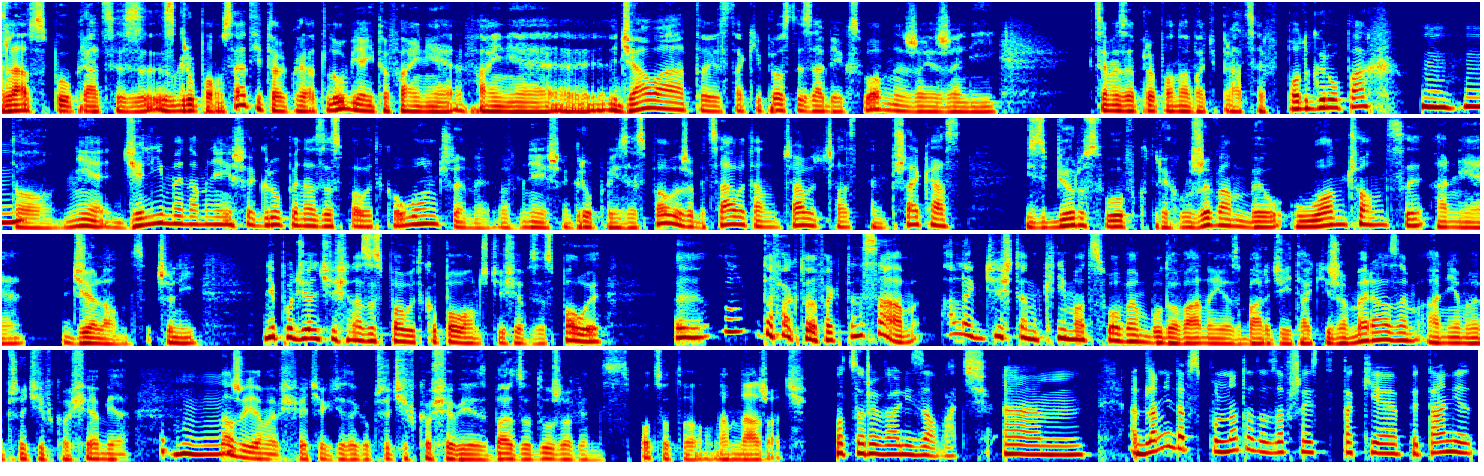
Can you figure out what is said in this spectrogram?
z lat współpracy z, z grupą SET i to akurat lubię i to fajnie, fajnie e, działa. To jest taki prosty zabieg słowny, że jeżeli chcemy zaproponować pracę w podgrupach, Mhm. to nie dzielimy na mniejsze grupy, na zespoły, tylko łączymy w mniejsze grupy i zespoły, żeby cały, ten, cały czas ten przekaz i zbiór słów, których używam, był łączący, a nie dzielący. Czyli nie podzielcie się na zespoły, tylko połączcie się w zespoły. Y, no, De facto efekt ten sam, ale gdzieś ten klimat słowem budowany jest bardziej taki, że my razem, a nie my przeciwko siebie. Mhm. No, żyjemy w świecie, gdzie tego przeciwko siebie jest bardzo dużo, więc po co to namnażać? Po co rywalizować? Em, a dla mnie ta wspólnota to zawsze jest takie pytanie,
